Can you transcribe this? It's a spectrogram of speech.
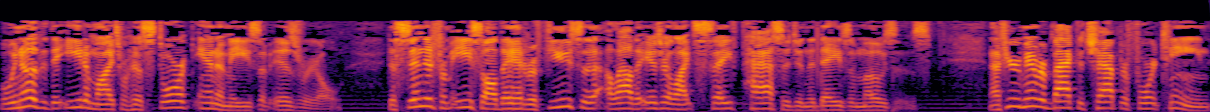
Well, we know that the Edomites were historic enemies of Israel. Descended from Esau, they had refused to allow the Israelites safe passage in the days of Moses. Now, if you remember back to chapter 14,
